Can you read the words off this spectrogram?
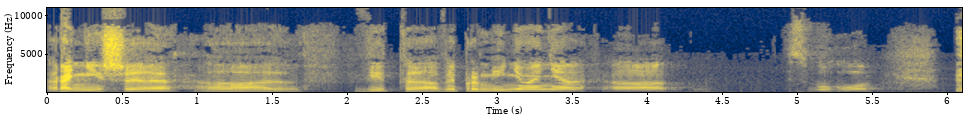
раніше е, від випромінювання свого.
